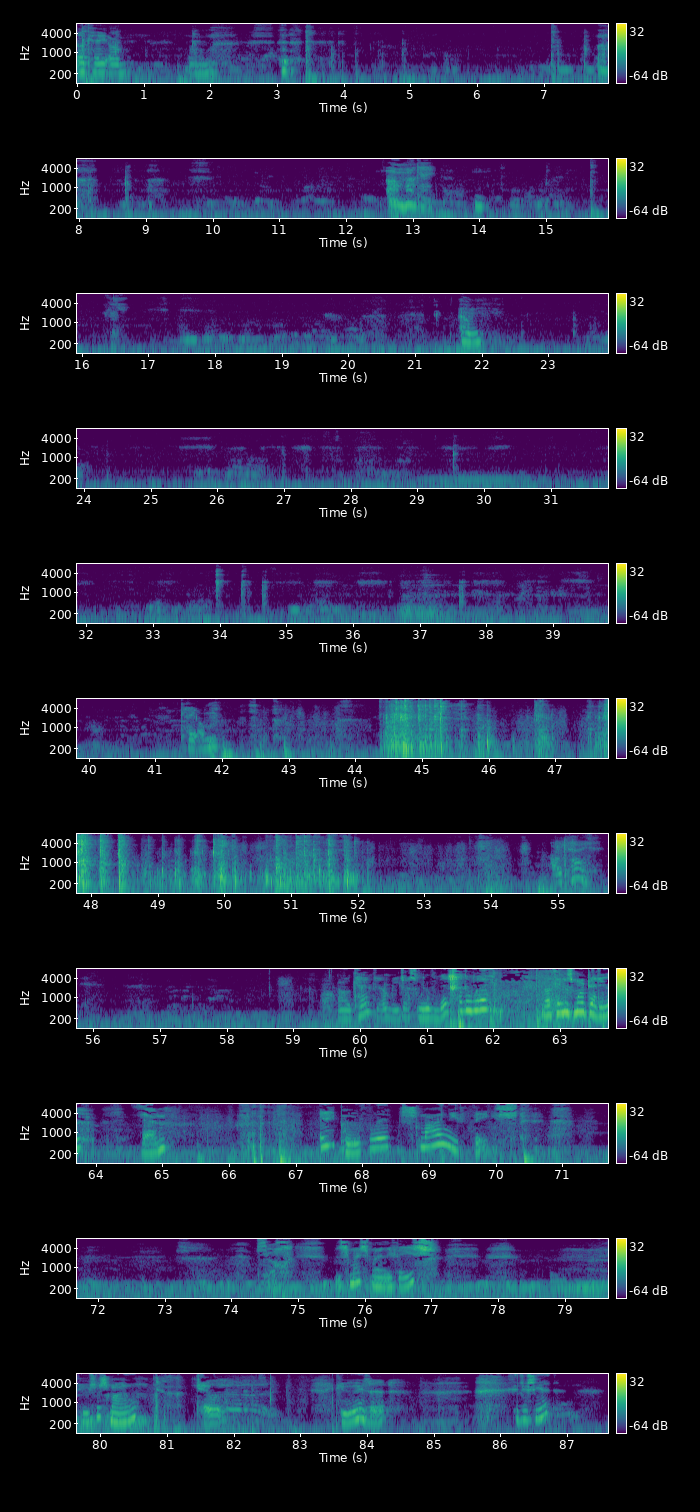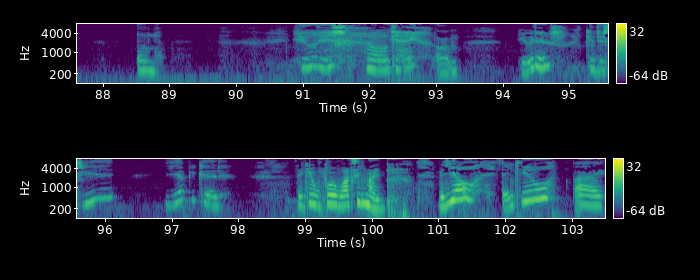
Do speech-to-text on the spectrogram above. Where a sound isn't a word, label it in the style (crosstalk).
Okay, um um (laughs) Um, okay. Um Okay, Okay. Okay, let me just move this out of the way. Nothing is more better than a perfect smiley face. So, my smiley face. Here's a smile. Okay, here is it. Did you see it? Um, here it is. Okay, um, here it is. Could you see it? Yep, you could. Thank you for watching my video. Thank you. Bye.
